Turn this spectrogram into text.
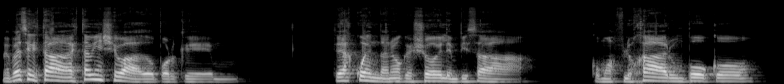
Me parece que está, está bien llevado porque em, te das cuenta, ¿no? Que Joel empieza como aflojar un poco.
